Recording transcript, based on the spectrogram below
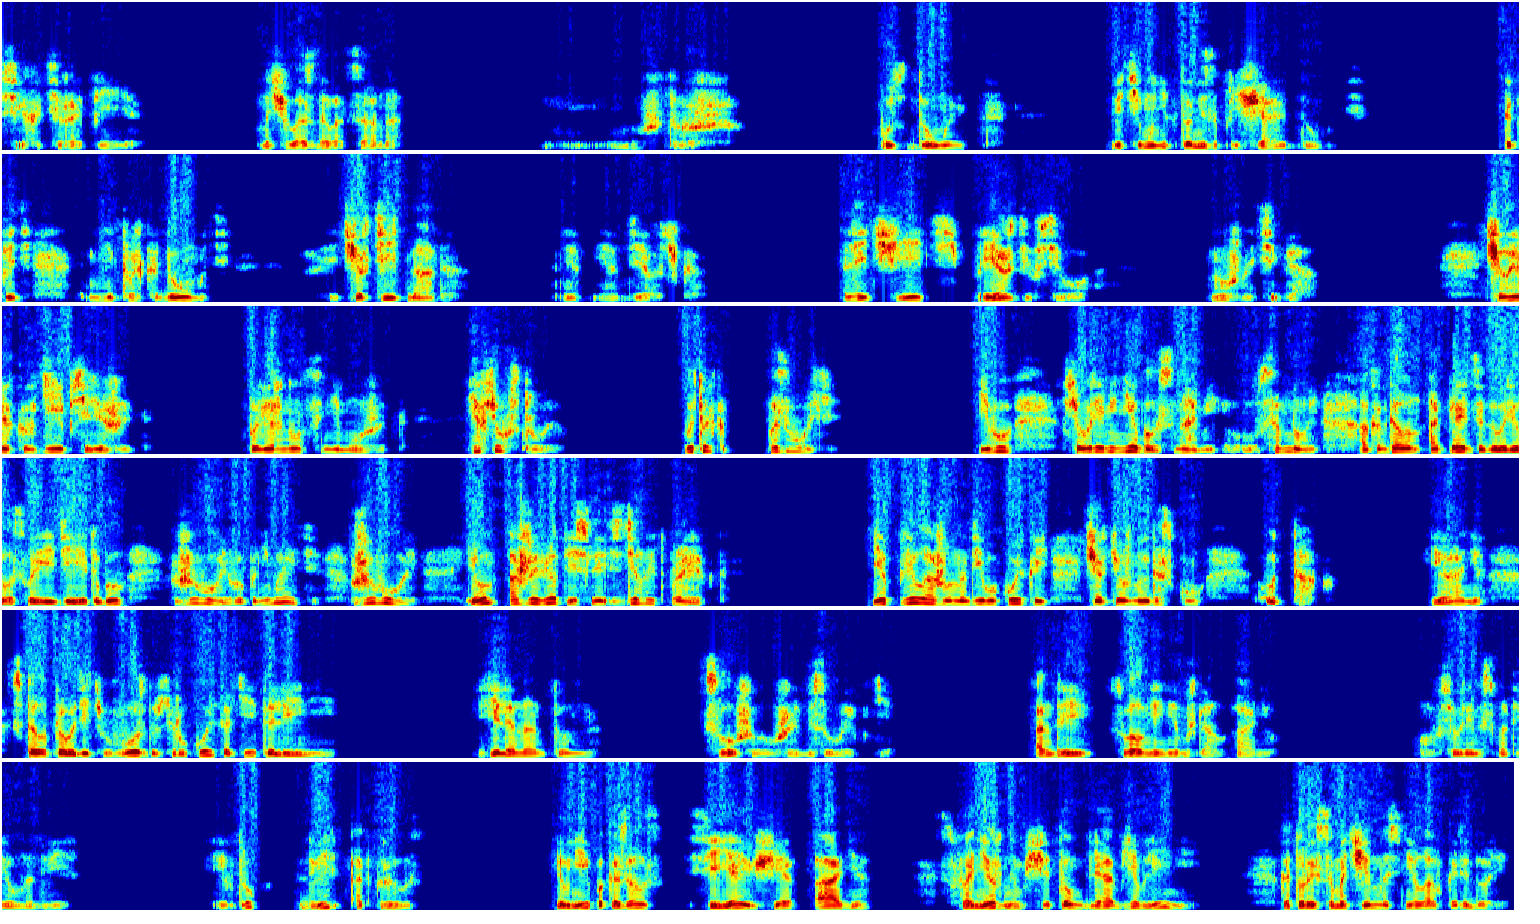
психотерапия. Начала сдаваться она. Ну что ж, пусть думает, ведь ему никто не запрещает думать. Так ведь не только думать, и чертить надо. Нет, нет, девочка, лечить прежде всего нужно тебя. Человек в гипсе лежит, повернуться не может. Я все устрою. Вы только позвольте. Его все время не было с нами, со мной, а когда он опять заговорил о своей идее, то был живой, вы понимаете? Живой. И он оживет, если сделает проект. Я прилажу над его койкой чертежную доску. Вот так. И Аня стала проводить в воздухе рукой какие-то линии. Елена Антоновна слушала уже без улыбки. Андрей с волнением ждал Аню. Он все время смотрел на дверь. И вдруг дверь открылась, и в ней показалась сияющая Аня с фанерным щитом для объявлений, который самочинно сняла в коридоре.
